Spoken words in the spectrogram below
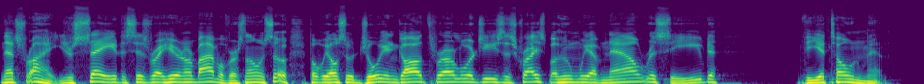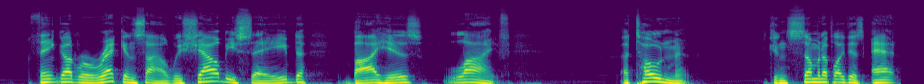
That's right. You're saved. It says right here in our Bible verse. Not only so, but we also joy in God through our Lord Jesus Christ, by whom we have now received the atonement. Thank God we're reconciled. We shall be saved by his life. Atonement. You can sum it up like this at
